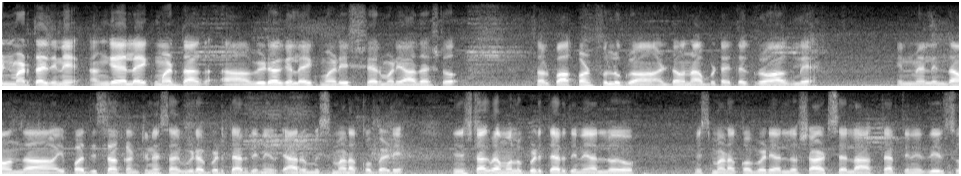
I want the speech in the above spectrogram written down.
ಎಂಡ್ ಮಾಡ್ತಾ ಇದ್ದೀನಿ. ಹಂಗೆ ಲೈಕ್ ಮಾಡಿದಾಗ ವಿಡಿಯೋಗೆ ಲೈಕ್ ಮಾಡಿ, ಶೇರ್ ಮಾಡಿ ಆದಷ್ಟು ಸ್ವಲ್ಪ ಅಕೌಂಟ್ ಫುಲ್ಲು ಗ್ರೋ, ಡೌನ್ ಆಗಿಬಿಟ್ಟೈತೆ ಗ್ರೋ ಆಗಲಿ. ಇನ್ಮೇಲಿಂದ ಒಂದು ಇಪ್ಪತ್ತು ದಿವಸ ಕಂಟಿನ್ಯೂಸ್ ಆಗಿ ವಿಡಿಯೋ ಬಿಡ್ತಾ ಇರ್ತೀನಿ. ಯಾರು ಮಿಸ್ ಮಾಡೋಕ್ಕೋಬೇಡಿ. ಇನ್ಸ್ಟಾಗ್ರಾಮಲ್ಲೂ ಬಿಡ್ತಾ ಇರ್ತೀನಿ, ಅಲ್ಲೂ ಮಿಸ್ ಮಾಡೋಕ್ಕೆ ಅಲ್ಲೂ ಶಾರ್ಟ್ಸ್ ಎಲ್ಲ ಹಾಕ್ತಾ ಇರ್ತೀನಿ ರೀಲ್ಸು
